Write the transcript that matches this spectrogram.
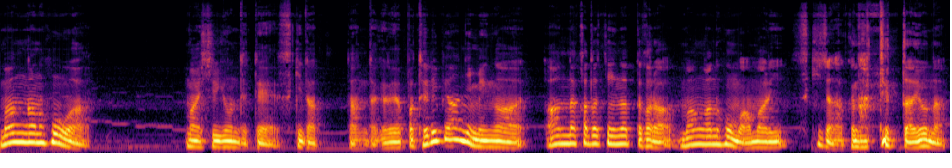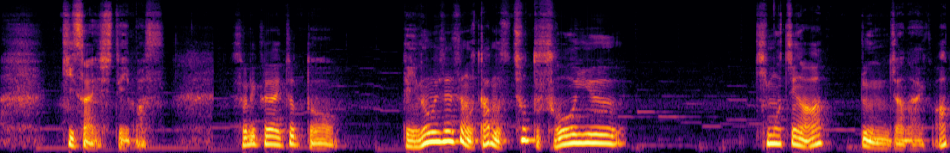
漫画の方は毎週読んでて好きだったんだけどやっぱテレビアニメがあんな形になったから漫画の方もあまり好きじゃなくなってったような記載しています。それくらいちょっとで井上先生も多分ちょっとそういう気持ちがあるんじゃないかあっ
